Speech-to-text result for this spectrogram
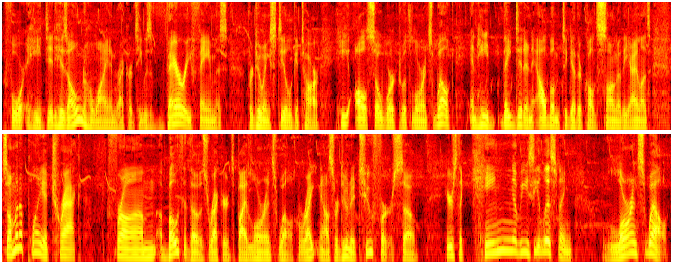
for, he did his own Hawaiian records. He was very famous for doing steel guitar. He also worked with Lawrence Welk, and he they did an album together called Song of the Islands. So I'm going to play a track from both of those records by Lawrence Welk right now. So we're doing it two first. So here's the king of easy listening, Lawrence Welk,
